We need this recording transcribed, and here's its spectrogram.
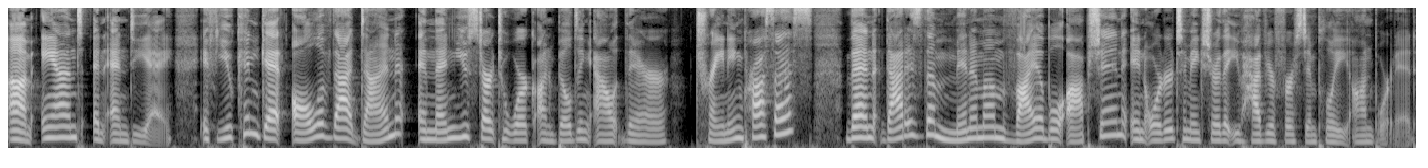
Um, and an NDA. If you can get all of that done and then you start to work on building out their training process, then that is the minimum viable option in order to make sure that you have your first employee onboarded.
